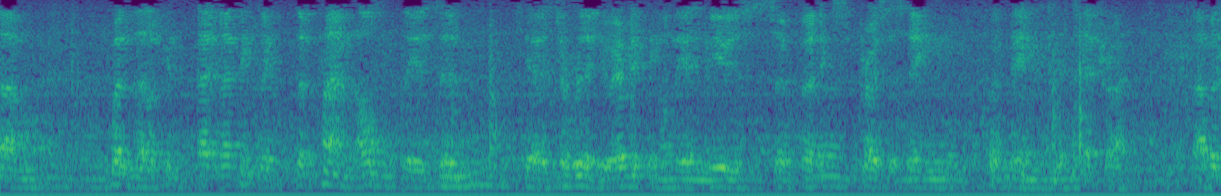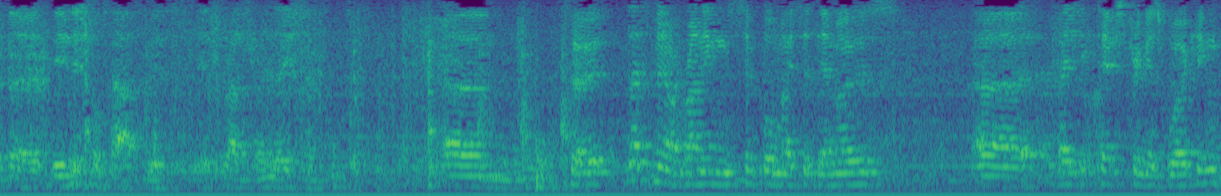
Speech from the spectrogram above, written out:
Um, whether they'll, I, I think the, the, plan ultimately is to, you know, is to really do everything on the SPUs, so vertex processing, clipping, etc. Uh, but the, the initial task is, is rasterization. Um, so that's now running simple Mesa demos. Uh, basic texturing is working.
